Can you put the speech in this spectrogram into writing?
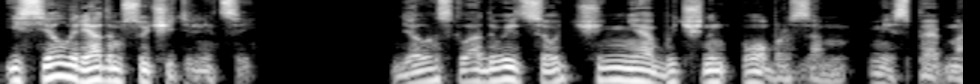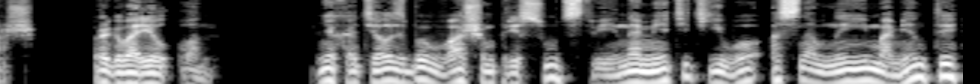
и сел рядом с учительницей. «Дело складывается очень необычным образом, мисс Пебмарш», — проговорил он. «Мне хотелось бы в вашем присутствии наметить его основные моменты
